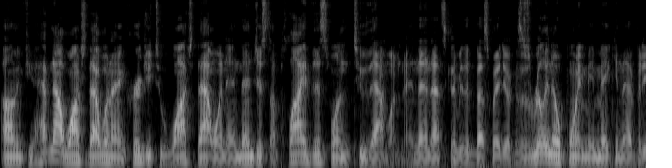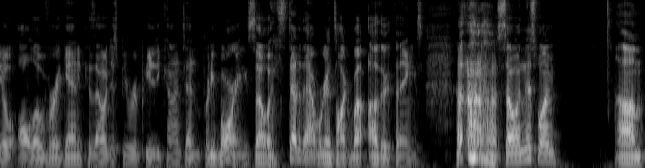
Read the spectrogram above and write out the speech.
um, if you have not watched that one, I encourage you to watch that one and then just apply this one to that one. And then that's going to be the best way to do it because there's really no point in me making that video all over again because that would just be repeated content and pretty boring. So instead of that, we're going to talk about other things. so in this one, um,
